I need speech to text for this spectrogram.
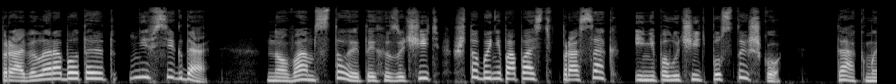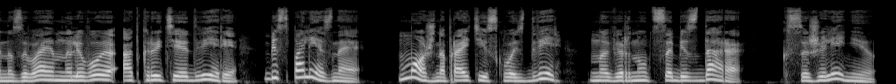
правила работают не всегда. Но вам стоит их изучить, чтобы не попасть в просак и не получить пустышку. Так мы называем нулевое открытие двери, бесполезное. Можно пройти сквозь дверь, но вернуться без дара, к сожалению.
